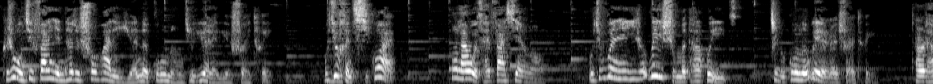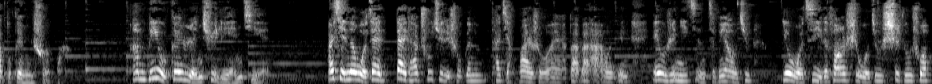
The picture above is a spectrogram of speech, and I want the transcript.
可是我就发现他的说话的语言的功能就越来越衰退，我就很奇怪。后来我才发现哦，我就问人医生为什么他会这个功能越来越衰退？他说他不跟人说话，他没有跟人去连接，而且呢，我在带他出去的时候跟他讲话的时候，哎呀，爸爸，我跟哎，我说你怎怎么样？我就用我自己的方式，我就试图说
